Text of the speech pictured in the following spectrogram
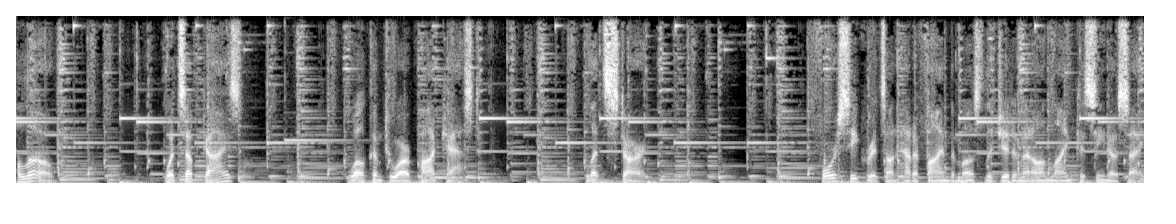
Hello. What's up, guys? Welcome to our podcast. Let's start. 4 Secrets on how to find the most legitimate online casino site.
